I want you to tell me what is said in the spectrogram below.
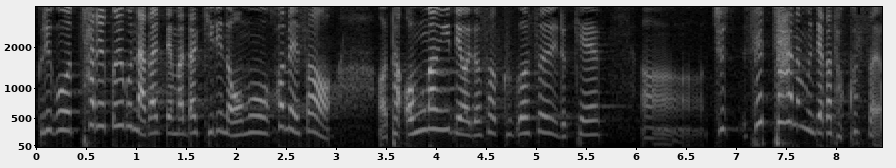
그리고 차를 끌고 나갈 때마다 길이 너무 험해서 어, 다 엉망이 되어져서 그것을 이렇게 어, 주, 세차하는 문제가 더 컸어요.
